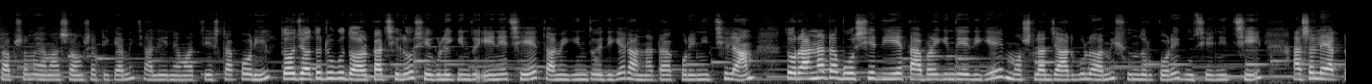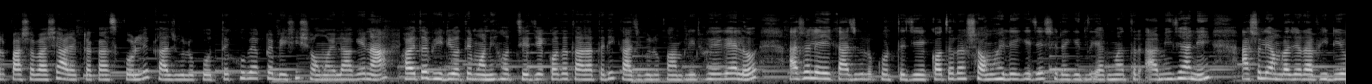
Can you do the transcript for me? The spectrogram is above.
সবসময় আমার সংসারটিকে আমি চালিয়ে নেওয়ার চেষ্টা করি। তো যতটুকু দরকার ছিল, সেগুলি কিন্তু এনেছে। তো আমি কিন্তু এদিকে রান্নাটা করে নিচ্ছিলাম। তো রান্নাটা বসিয়ে দিয়ে তারপরে কিন্তু এদিকে মশলার জারগুলো আমি সুন্দর করে গুছিয়ে নিচ্ছি। আসলে একটার পাশাপাশি আরেকটা কাজ করলে কাজগুলো করতে খুব একটা বেশি সময় লাগে না। হয়তো ভিডিওতে মনে হচ্ছে হচ্ছে যে কত তাড়াতাড়ি কাজগুলো কমপ্লিট হয়ে গেল। আসলে এই কাজগুলো করতে যে কতটা সময় লেগেছে সেটা কিন্তু একমাত্র আমি জানি। আসলে আমরা যারা ভিডিও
